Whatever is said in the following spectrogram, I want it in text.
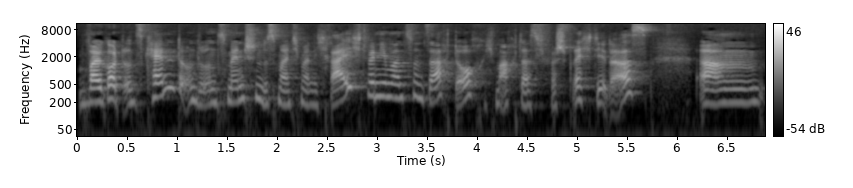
weil Gott uns kennt und uns Menschen das manchmal nicht reicht, wenn jemand zu uns sagt, doch, ich mache das, ich verspreche dir das, ähm,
